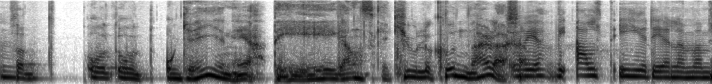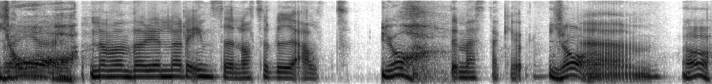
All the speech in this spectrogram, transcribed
Ja. Så att, och, och, och grejen är, det är ganska kul att kunna det där sen. Allt är ju det när man Ja. börjar, när man börjar nörda in sig i något så blir allt Ja, det mesta kul. Ja. Ehm, ja.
